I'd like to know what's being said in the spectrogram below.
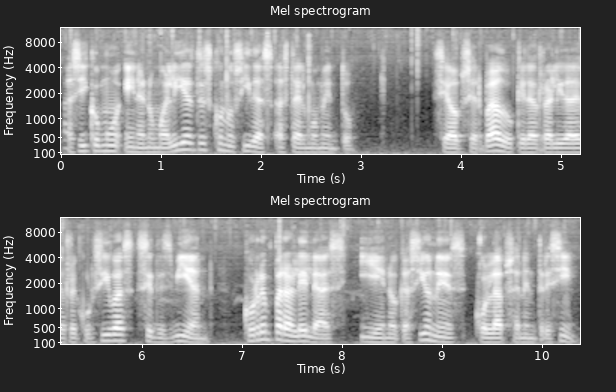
así como en anomalías desconocidas hasta el momento. Se ha observado que las realidades recursivas se desvían, corren paralelas y en ocasiones colapsan entre sí,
